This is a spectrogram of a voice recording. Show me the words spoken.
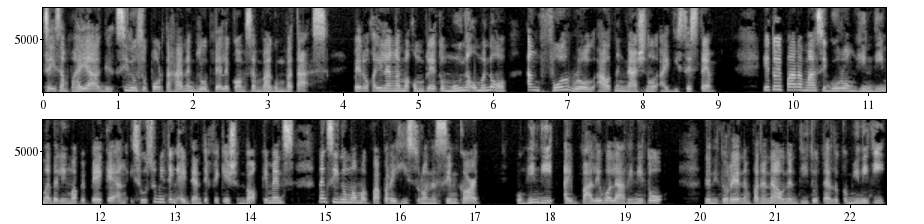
Sa isang pahayag, sinusuportahan ng Globe Telecom sa bagong batas. Pero kailangan makumpleto muna umano ang full rollout ng National ID System. Ito ay para masigurong hindi madaling mapepeke ang isusumiting identification documents ng sino mang magpaparehistro ng SIM card. Kung hindi, ay baliwala rin ito. Ganito rin ang pananaw ng Dito Telecommunity.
